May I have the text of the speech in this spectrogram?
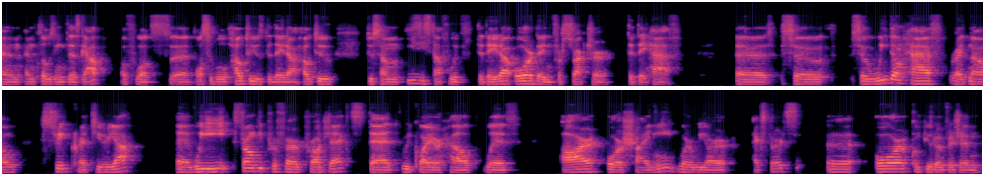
and, and closing this gap of what's uh, possible, how to use the data, how to do some easy stuff with the data or the infrastructure that they have. so, so we don't have right now strict criteria uh, we strongly prefer projects that require help with R or Shiny, where we are experts, uh, or computer vision,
